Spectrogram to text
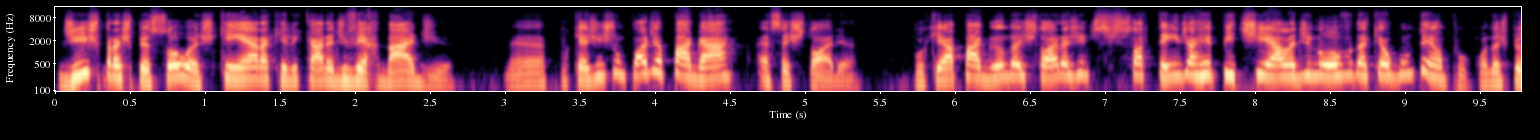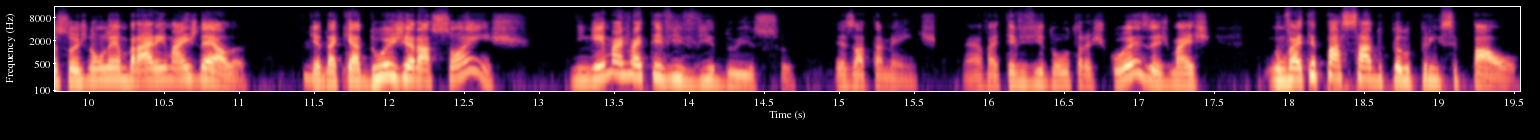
Diz para as pessoas quem era aquele cara de verdade né? Porque a gente não pode apagar essa história. Porque apagando a história, a gente só tende a repetir ela de novo daqui a algum tempo, quando as pessoas não lembrarem mais dela. Porque daqui a duas gerações, ninguém mais vai ter vivido isso exatamente. Né? Vai ter vivido outras coisas, mas não vai ter passado pelo principal.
